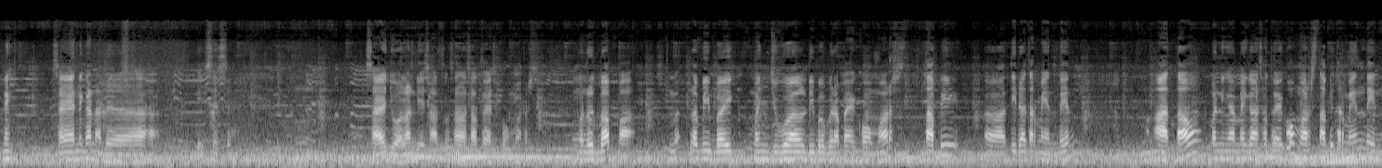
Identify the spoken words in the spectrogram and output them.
Nih saya ini kan ada bisnis ya. Saya jualan di satu salah satu e-commerce. Menurut bapak lebih baik menjual di beberapa e-commerce tapi eh, tidak termaintain atau mendingan megang satu e-commerce tapi termaintain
